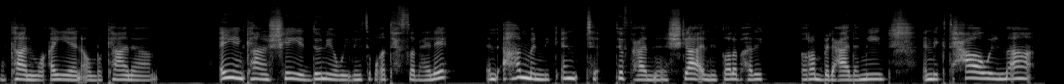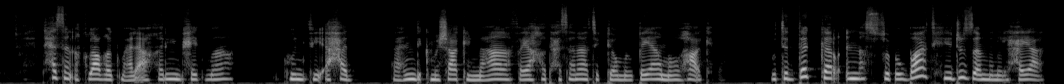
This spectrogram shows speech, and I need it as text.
مكان معين أو مكانة أيا كان الشيء الدنيوي اللي تبغى تحصل عليه الأهم إنك أنت تفعل الأشياء اللي طلبها لك رب العالمين إنك تحاول ما تحسن أخلاقك مع الآخرين بحيث ما يكون في أحد عندك مشاكل معاه فياخذ حسناتك يوم القيامة وهكذا. وتتذكر أن الصعوبات هي جزء من الحياة.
